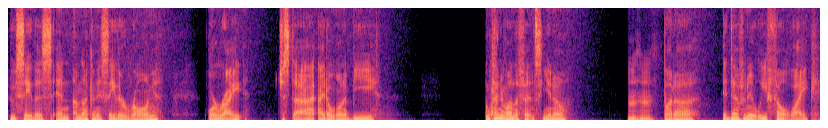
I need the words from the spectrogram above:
who say this, and I'm not going to say they're wrong or right. Just I, I don't want to be I'm kind of on the fence, you know? Mm-hmm. But uh it definitely felt like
